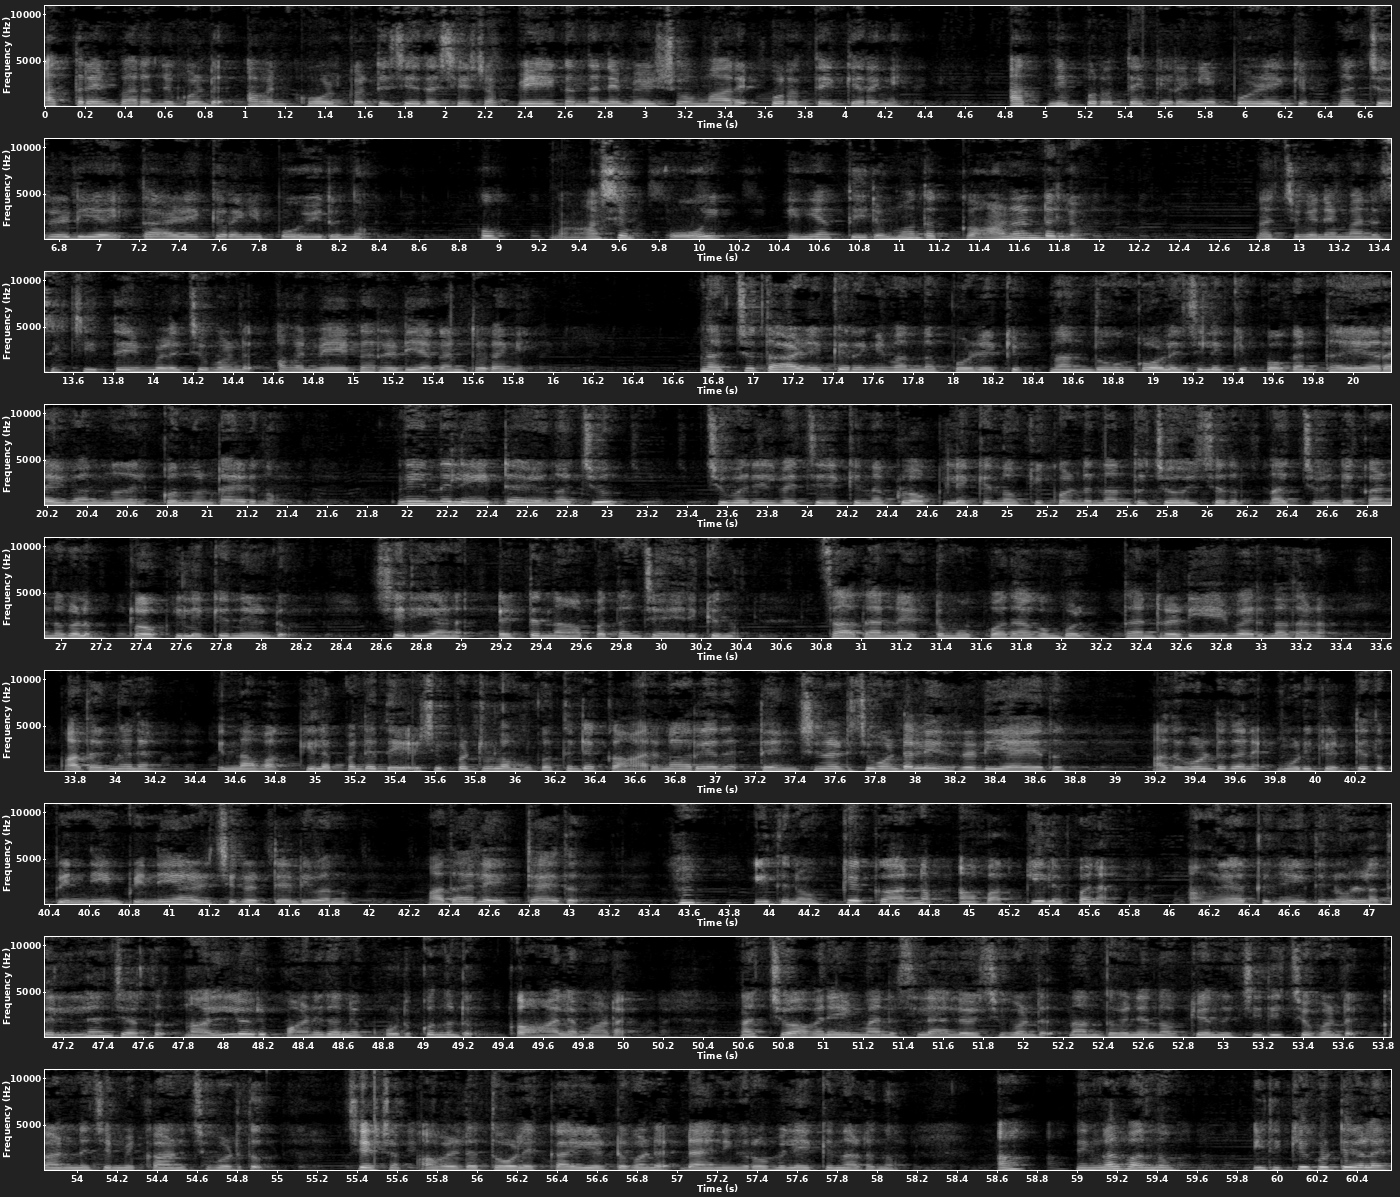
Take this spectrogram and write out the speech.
അത്രയും പറഞ്ഞുകൊണ്ട് അവൻ കോൾ കട്ട് ചെയ്ത ശേഷം വേഗം തന്നെ വേഷവും മാറി പുറത്തേക്ക് ഇറങ്ങി അഗ്നി പുറത്തേക്ക് ഇറങ്ങിയപ്പോഴേക്കും നച്ചു റെഡിയായി താഴേക്ക് ഇറങ്ങി പോയിരുന്നു. ഓ നാശം പോയി. ഇനി ആ തിരുമാത കാണണ്ടല്ലോ. നച്ചുവിനെ മനസ്സിൽ ചീത്തയും വിളിച്ചുകൊണ്ട് അവൻ വേഗം റെഡിയാകാൻ തുടങ്ങി. നച്ചു താഴേക്ക് ഇറങ്ങി വന്നപ്പോഴേക്കും നന്ദുവും കോളേജിലേക്ക് പോകാൻ തയ്യാറായി വന്നു നിൽക്കുന്നുണ്ടായിരുന്നു. നീ ഇന്ന് ലേറ്റായോ നച്ചു? ചുവരിൽ വെച്ചിരിക്കുന്ന ക്ലോക്കിലേക്ക് നോക്കിക്കൊണ്ട് നന്ദു ചോദിച്ചതും നച്ചുവിന്റെ കണ്ണുകളും ക്ലോക്കിലേക്ക് നീണ്ടു. ശരിയാണ് എട്ട് നാൽപ്പത്തഞ്ചായിരിക്കുന്നു സാധാരണ എട്ട് മുപ്പതാകുമ്പോൾ താൻ റെഡിയായി വരുന്നതാണ്. അതെങ്ങനെ? ഇന്നാ വക്കീലപ്പന്റെ ദേഷ്യപ്പെട്ടുള്ള മുഖത്തിന്റെ കാരണം അറിയാതെ ടെൻഷൻ അടിച്ചുകൊണ്ടല്ലേ റെഡിയായത്? അതുകൊണ്ട് തന്നെ മുടി കെട്ടിയത് പിന്നെയും പിന്നെയും അഴിച്ചു കെട്ടേണ്ടി വന്നു. അതാ ലേറ്റായത് ഇതിനൊക്കെ കാരണം ആ വക്കീലപ്പന. അങ്ങേക്ക് ഞാൻ ഇതിനുള്ളതെല്ലാം ചേർത്ത് നല്ലൊരു പണി തന്നെ കൊടുക്കുന്നുണ്ട് കാലമാടാൻ. നച്ചു അവനെയും മനസ്സിലാലോചിച്ചുകൊണ്ട് നന്ദുവിനെ നോക്കിയൊന്ന് ചിരിച്ചുകൊണ്ട് കണ്ണ് ചിമ്മി കാണിച്ചു കൊടുത്തു. ശേഷം അവളുടെ തോളിൽ കൈയിട്ടുകൊണ്ട് ഡൈനിങ് റൂമിലേക്ക് നടന്നു. ആ നിങ്ങൾ വന്നു. ഇരിക്കു കുട്ടികളെ.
